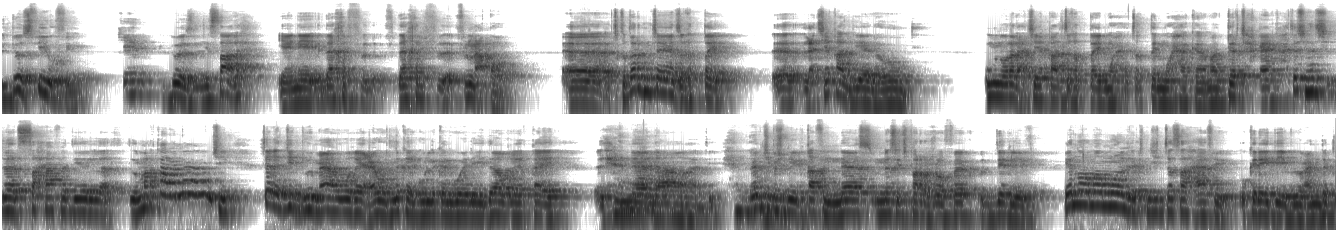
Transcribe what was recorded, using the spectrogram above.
ال buzz فيه وفيه. كاين ال buzz اللي صالح يعني داخل في داخل في المعقول. أه تقدر أنت تغطي أه الاعتقال ديالهم ومن وراء الاعتقال تغطي المح... تغطي المحاكمة دير تحقيق. حتى هاد هاد الصحافة ديال المرقه راه ما فهمتي؟ أنت غادي تدوي معاه هو غيعاود لك يقول لك الوالدة وغيبقى الحنانة هادي. فهمتي؟ باش يبقى في الناس والناس يتفرجوا فيك ودير لي يا normalement الا كنتي انت صحافي و crédible وعندك.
